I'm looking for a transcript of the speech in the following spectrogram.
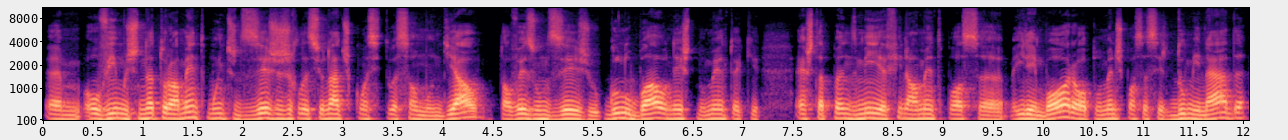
Um, ouvimos naturalmente muitos desejos relacionados com a situação mundial, talvez um desejo global neste momento é que esta pandemia finalmente possa ir embora ou pelo menos possa ser dominada.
